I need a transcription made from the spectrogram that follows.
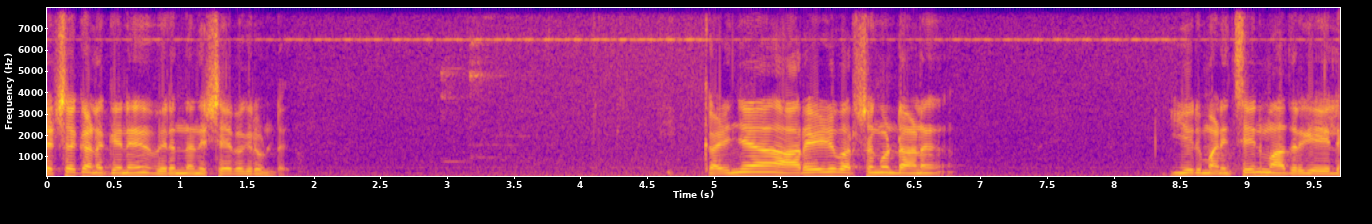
ലക്ഷക്കണക്കിന് വരുന്ന നിക്ഷേപകരുണ്ട്. കഴിഞ്ഞ ആറേഴ് വർഷം കൊണ്ടാണ് ഈ ഒരു മണിച്ചെയിൻ മാതൃകയിൽ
